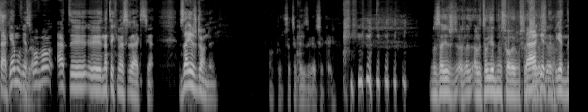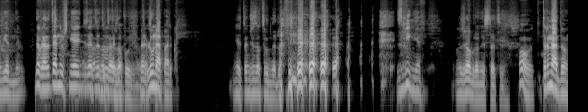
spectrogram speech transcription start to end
tak, ja mówię Dobra. słowo, a ty y, natychmiast reakcja. Zajeżdżony. Kurczę, czekaj, czekaj, czekaj. No zajeżdża, ale, ale to jednym słowem muszę Tak, jednym, jednym, jednym. Dobra, no ten już nie za, no, za, no, za, już tego. za późno. Dobra, Luna Park. Nie, to będzie za trudne dla mnie. Zbigniew. No Ziobro niestety. O, Tornado.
